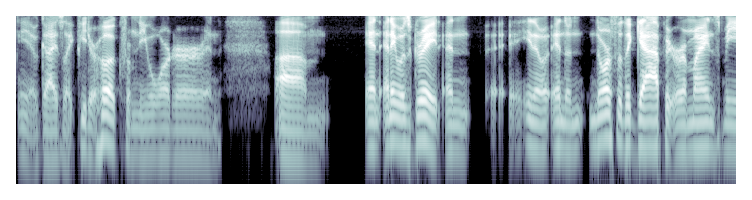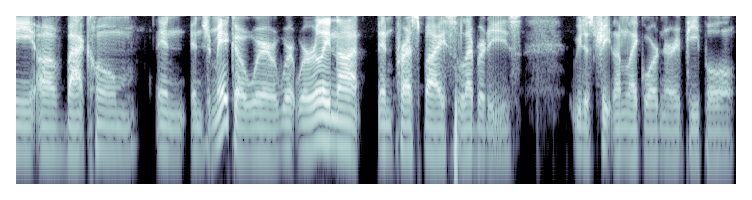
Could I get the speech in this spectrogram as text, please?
you know, guys like Peter Hook from New Order and um, and and it was great. And uh, you know, in the north of the Gap, it reminds me of back home in in Jamaica, where we're we're really not impressed by celebrities. We just treat them like ordinary people,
